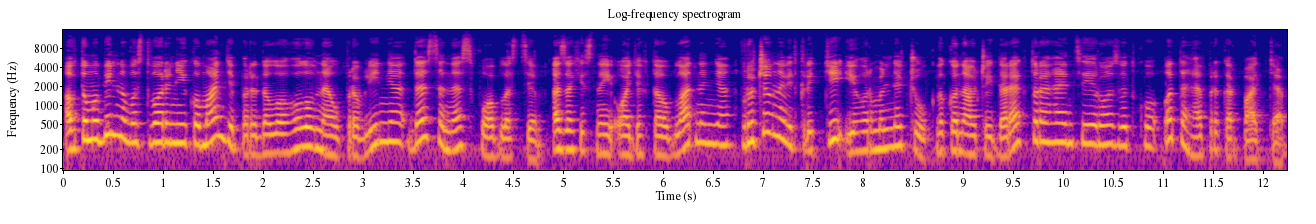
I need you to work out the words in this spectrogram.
Автомобіль новоствореній команді передало головне управління ДСНС в області, а захисний одяг та обладнання вручив на відкритті Ігор Мельничук, виконавчий директор агенції розвитку ОТГ Прикарпаття.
